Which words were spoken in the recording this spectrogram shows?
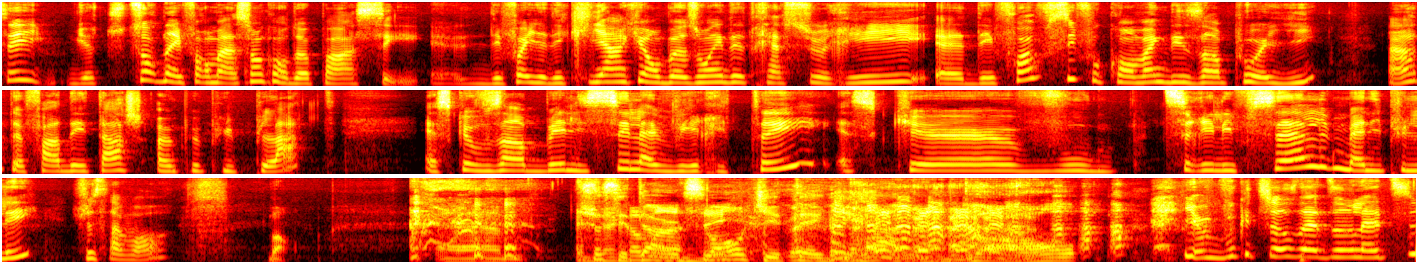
sais, il y a toutes sortes d'informations qu'on doit passer. Euh, des fois, il y a des clients qui ont besoin d'être assurés. Euh, des fois aussi, il faut convaincre des employés hein, de faire des tâches un peu plus plates. Est-ce que vous embellissez la vérité? Est-ce que vous tirez les ficelles, manipulez? Je veux savoir. Euh, je Ça, c'était un bon qui était grave. bon. Il y a beaucoup de choses à dire là-dessus.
